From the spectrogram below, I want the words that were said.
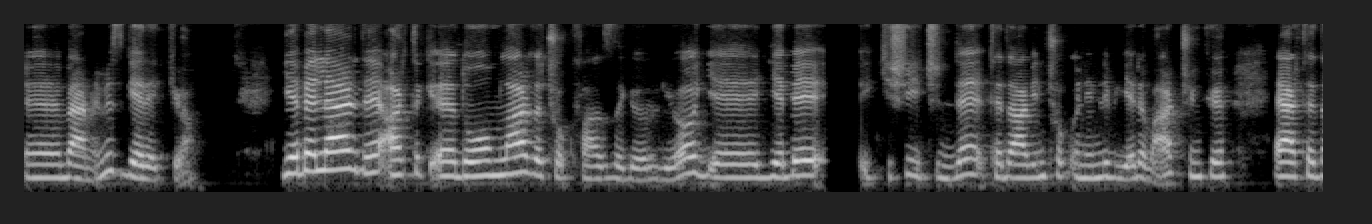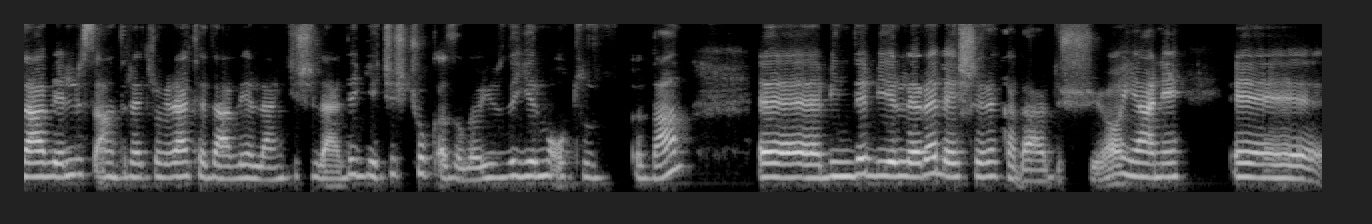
e, vermemiz gerekiyor. Gebeler de artık e, doğumlar da çok fazla görülüyor. E, gebe kişi için de tedavinin çok önemli bir yeri var. Çünkü eğer tedavi verilirse antiretroviral tedavi verilen kişilerde geçiş çok azalıyor. %20-30'dan e, binde birlere, beşlere kadar düşüyor. Yani e,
